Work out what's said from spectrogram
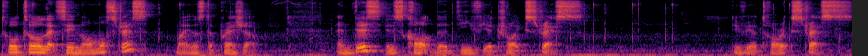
total, let's say normal stress minus the pressure. And this is called the deviatoric stress. Deviatoric stress.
